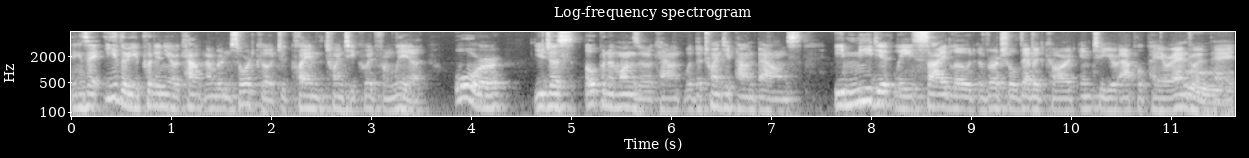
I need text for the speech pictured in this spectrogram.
they can say either you put in your account number and sort code to claim the 20 quid from Leah, or you just open a Monzo account with a 20 pound balance immediately sideload a virtual debit card into your Apple Pay or Android Pay,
